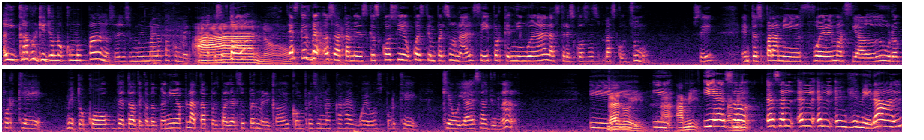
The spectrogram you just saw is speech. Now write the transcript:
Ay, claro, porque yo no como pan, o sea, yo soy muy mala para comer pan. Ah, no. Es que es, o sea, también es que es cuestión, cuestión personal, sí, porque ninguna de las tres cosas las consumo, ¿sí? Entonces para mí fue demasiado duro porque me tocó, detrás de cuando tenía plata, pues vaya al supermercado y cómprese una caja de huevos porque ¿qué voy a desayunar? Y, ah, y, a, mí, y eso es el, el, el, en general,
